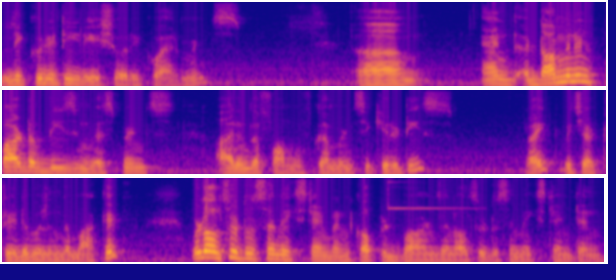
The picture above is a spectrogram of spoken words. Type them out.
liquidity ratio requirements. Um, and a dominant part of these investments are in the form of government securities, right, which are tradable in the market, but also to some extent in corporate bonds and also to some extent in,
